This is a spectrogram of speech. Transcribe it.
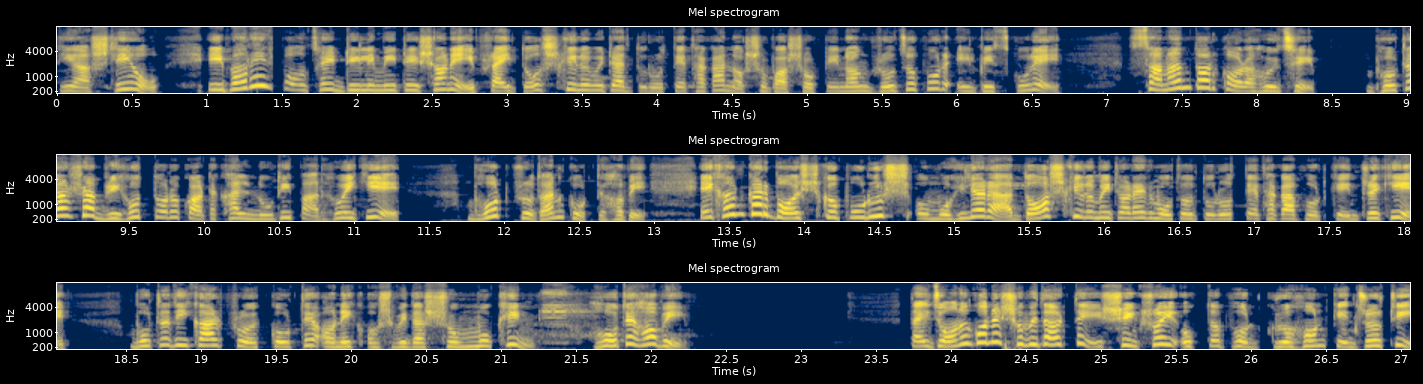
দিয়ে আসলেও এবারের পঞ্চায়েত ডিলিমিটেশনে প্রায় দশ কিলোমিটার দূরত্বে থাকা নশো বাষট্টি নং ব্রজপুর এলপি স্কুলে স্থানান্তর করা হয়েছে। ভোটাররা বৃহত্তর কাটাখাল নদী পার হয়ে গিয়ে ভোট প্রদান করতে হবে। এখানকার বয়স্ক পুরুষ ও মহিলারা দশ কিলোমিটারের মতো দূরত্বে থাকা ভোট কেন্দ্রে গিয়ে ভোটাধিকার প্রয়োগ করতে অনেক অসুবিধার সম্মুখীন হতে হবে। তাই জনগণের সুবিধার্থে শীঘ্রই উক্ত ভোট গ্রহণ কেন্দ্রটি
